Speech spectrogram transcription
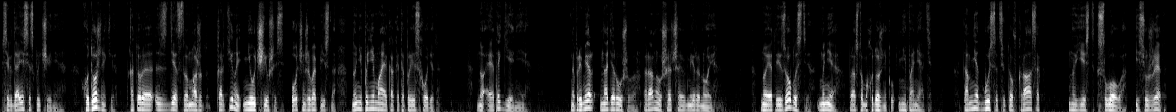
Всегда есть исключения. Художники, которые с детства мажут картины, не учившись, очень живописно, но не понимая, как это происходит. Но это гении. Например, Надя Рушева, рано ушедшая в мир иной. Но это из области, мне, простому художнику, не понять. Там нет буйства цветов красок, но есть слово и сюжет,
